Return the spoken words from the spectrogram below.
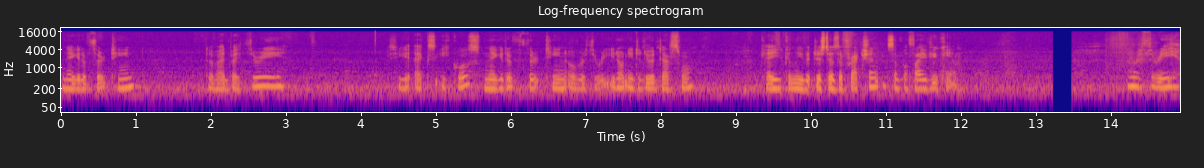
negative 13. Divide by 3. So you get x equals negative 13 over 3. You don't need to do a decimal. Okay, you can leave it just as a fraction. Simplify if you can. Number 3,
